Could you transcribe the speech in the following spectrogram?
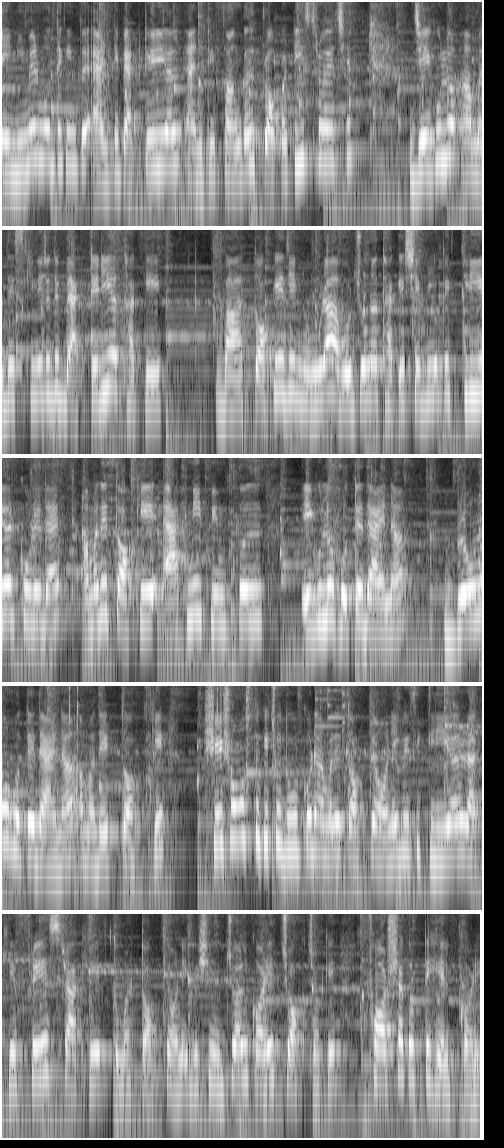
এই নিমের মধ্যে কিন্তু অ্যান্টিব্যাকটেরিয়াল অ্যান্টি ফাঙ্গাল প্রপার্টিস রয়েছে। যেগুলো আমাদের স্কিনে যদি ব্যাকটেরিয়া থাকে বা ত্বকে যে নোংরা আবর্জনা থাকে সেগুলোকে ক্লিয়ার করে দেয়। আমাদের ত্বকে অ্যাকনি পিম্পল এগুলো হতে দেয় না, ব্রণ হতে দেয় না আমাদের ত্বককে। সেই সমস্ত কিছু দূর করে আমাদের ত্বককে অনেক বেশি ক্লিয়ার রাখে ফ্রেশ রাখে, তোমার ত্বককে অনেক বেশি উজ্জ্বল করে, চকচকে, ফর্সা করতে হেল্প করে।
